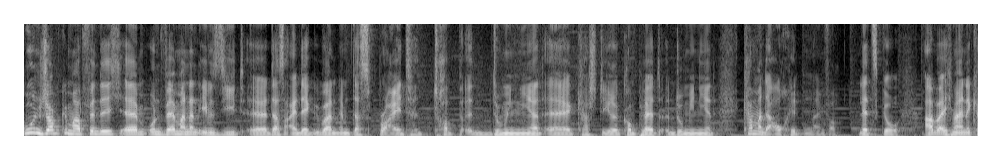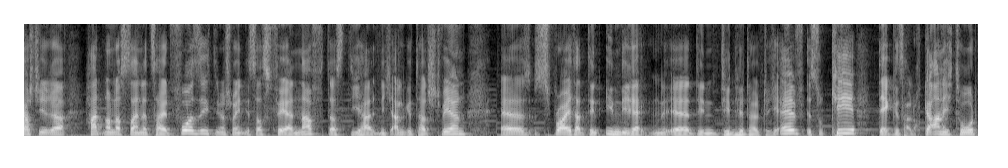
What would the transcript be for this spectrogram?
guten Job gemacht, finde ich. Ähm, und wenn man dann eben sieht, äh, dass ein Deck übernimmt, das Sprite top äh, dominiert, äh, Kashtira komplett dominiert, kann man da auch hitten einfach. Let's go. Aber ich meine, Kashtira hat noch seine Zeit vor sich, dementsprechend ist das fair enough, dass die halt nicht angetouched werden. Äh, Sprite hat den indirekten, äh, den, den Hit halt durch 11, ist okay. Deck ist halt noch gar nicht tot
